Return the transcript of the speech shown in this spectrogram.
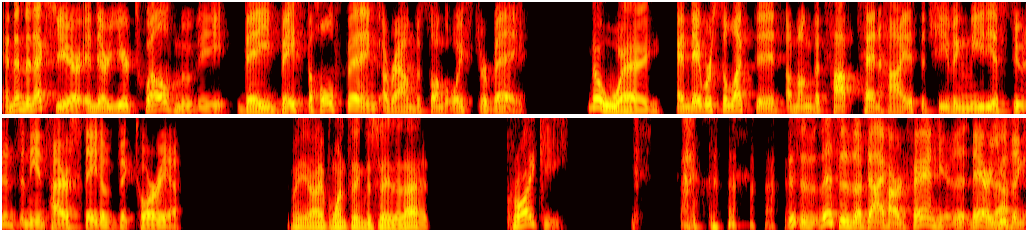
And then the next year, in their year 12 movie, they based the whole thing around the song Oyster Bay. No way. And they were selected among the top 10 highest achieving media students in the entire state of Victoria. I mean, I have one thing to say to that. Crikey. This is this is a diehard fan here. They- are Yeah. using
